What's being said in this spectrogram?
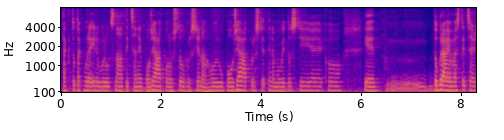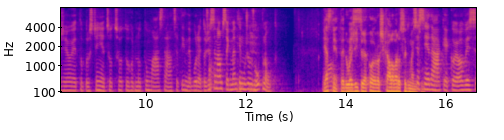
tak to tak bude i do budoucna. Ty ceny pořád porostou prostě nahoru, pořád prostě ty nemovitosti je jako je mm, dobrá investice, že jo, je to prostě něco, co tu hodnotu má, ztrácet jim nebude. To, že se nám segmenty můžou zhoupnout, Jasně, to je důležité jako rozškálovat do segmentu. Přesně tak, jako jo, vys,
